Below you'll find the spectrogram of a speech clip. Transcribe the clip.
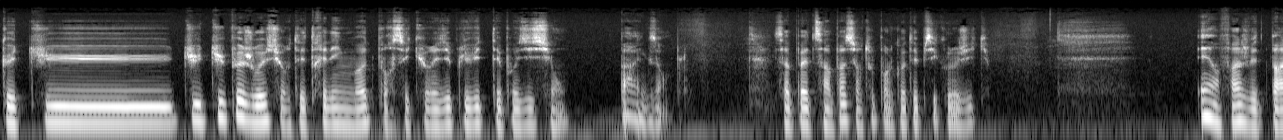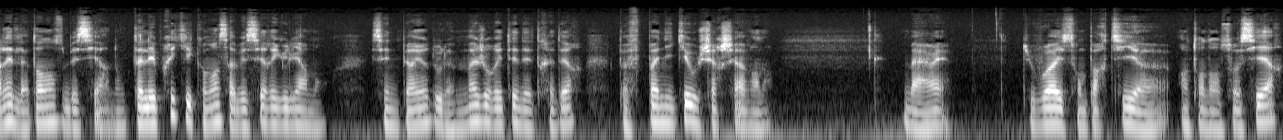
que tu, tu, tu, peux jouer sur tes trading modes pour sécuriser plus vite tes positions, par exemple. Ça peut être sympa, surtout pour le côté psychologique. Et enfin, je vais te parler de la tendance baissière. Donc, tu as les prix qui commencent à baisser régulièrement. C'est une période où la majorité des traders peuvent paniquer ou chercher à vendre. Ben ouais, tu vois, ils sont partis euh, en tendance haussière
